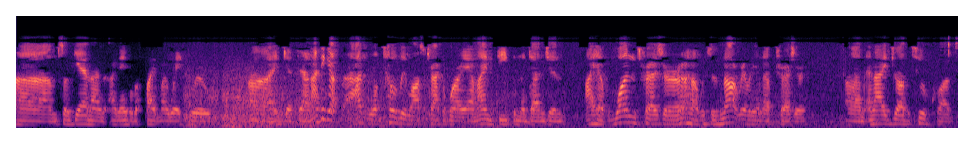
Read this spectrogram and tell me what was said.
Um, so again, I'm, I'm, able to fight my way through uh, and get down. I think I've, I've, totally lost track of where I am. I'm deep in the dungeon. I have one treasure, uh, which is not really enough treasure, um, and I draw the two of clubs.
